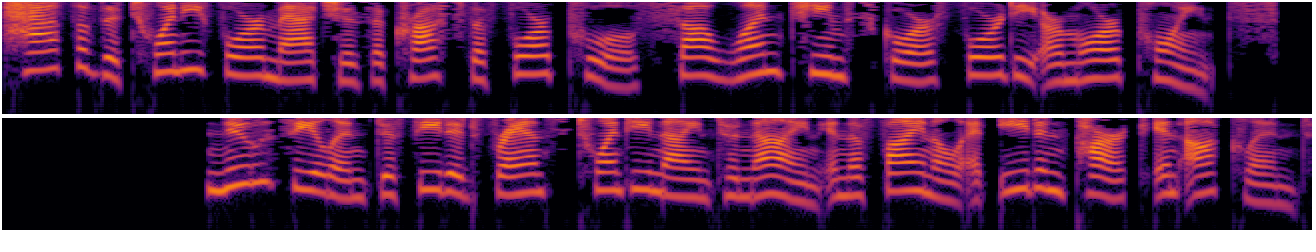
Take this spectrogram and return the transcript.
Half of the 24 matches across the four pools saw one team score 40 or more points. New Zealand defeated France 29–9 in the final at Eden Park in Auckland.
